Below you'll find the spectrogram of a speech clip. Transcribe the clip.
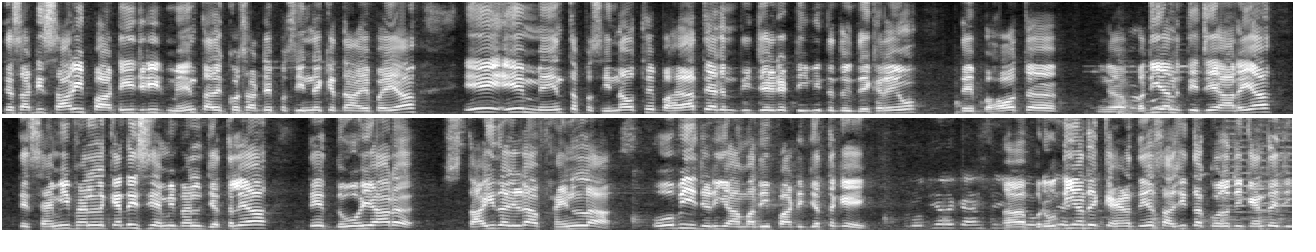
ਤੇ ਸਾਡੀ ਸਾਰੀ ਪਾਰਟੀ ਜਿਹੜੀ ਮਿਹਨਤ ਆ ਦੇਖੋ ਸਾਡੇ ਪਸੀਨੇ ਕਿੱਦਾਂ ਆਏ ਪਏ ਆ। ਇਹ ਇਹ ਮਿਹਨਤ ਪਸੀਨਾ ਉੱਥੇ ਬਹਾਇਆ ਤੇ ਅੱਜ ਨਤੀਜੇ ਜਿਹੜੇ ਟੀਵੀ ਤੇ ਤੁਸੀਂ ਦੇਖ ਰਹੇ ਹੋ ਤੇ ਬਹੁਤ ਵਧੀਆ ਨਤੀਜੇ ਆ ਰਹੇ ਆ ਤੇ ਸੈਮੀ ਫਾਈਨਲ ਕਹਿੰਦੇ ਸੀ ਸੈਮੀ ਫਾਈਨਲ ਜਿੱਤ ਲਿਆ ਤੇ 2027 ਦਾ ਜਿਹੜਾ ਫਾਈਨਲ ਆ ਉਹ ਵੀ ਜਿਹੜੀ ਆਮ ਆਦਮੀ ਪਾਰਟੀ ਜਿੱਤ ਕੇ ਵਿਰੋਧੀਆਂ ਦੇ ਕਹਿਣ ਅ, ਵਿਰੋਧੀਆਂ ਦੇ ਕਹਿਣ ਤੇ ਅਸੀਂ ਤਾਂ ਕੁਝ ਨਹੀਂ ਕਹਿੰਦੇ ਜੀ।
